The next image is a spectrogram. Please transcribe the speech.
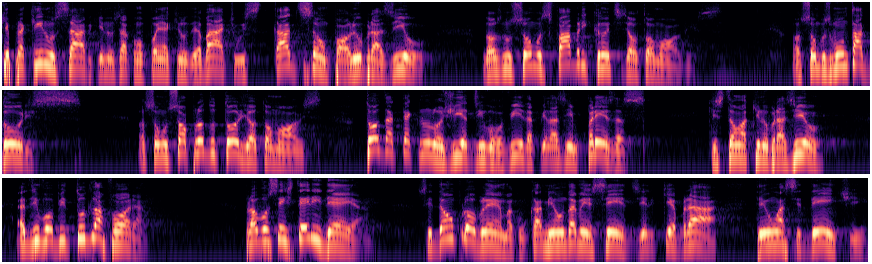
Porque, para quem não sabe, que nos acompanha aqui no debate, o Estado de São Paulo e o Brasil, nós não somos fabricantes de automóveis. Nós somos montadores. Nós somos só produtores de automóveis. Toda a tecnologia desenvolvida pelas empresas que estão aqui no Brasil é desenvolvida tudo lá fora. Para vocês terem ideia, se dá um problema com o caminhão da Mercedes, ele quebrar, ter um acidente,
